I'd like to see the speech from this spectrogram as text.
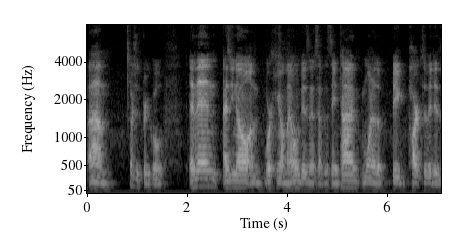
um, which is pretty cool. And then, as you know, I'm working on my own business at the same time. One of the big parts of it is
